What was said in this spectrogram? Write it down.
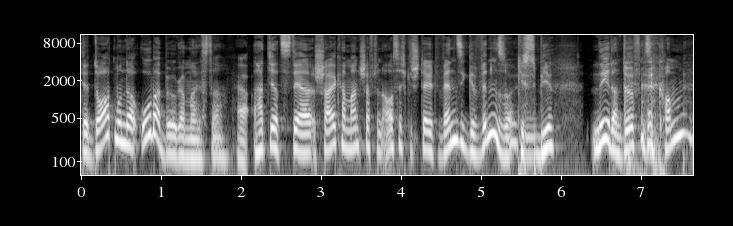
Der Dortmunder Oberbürgermeister Ja. hat jetzt der Schalker Mannschaft in Aussicht gestellt, wenn sie gewinnen sollten. Kiste Bier? Nee, dann dürfen sie kommen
